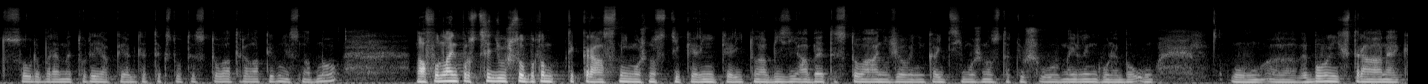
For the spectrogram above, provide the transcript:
to jsou dobré metody, jak, jak jde textu testovat relativně snadno. No a v online prostředí už jsou potom ty krásné možnosti, který, který to nabízí AB testování, že jo, vynikající možnost, ať už u mailingu nebo u, u eh, webových stránek.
